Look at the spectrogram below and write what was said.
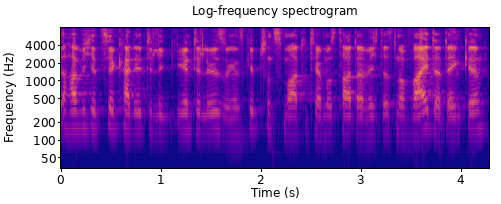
habe ich jetzt hier keine intelligente Lösung? Es gibt schon smarte Thermostate, wenn ich das noch weiter denke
